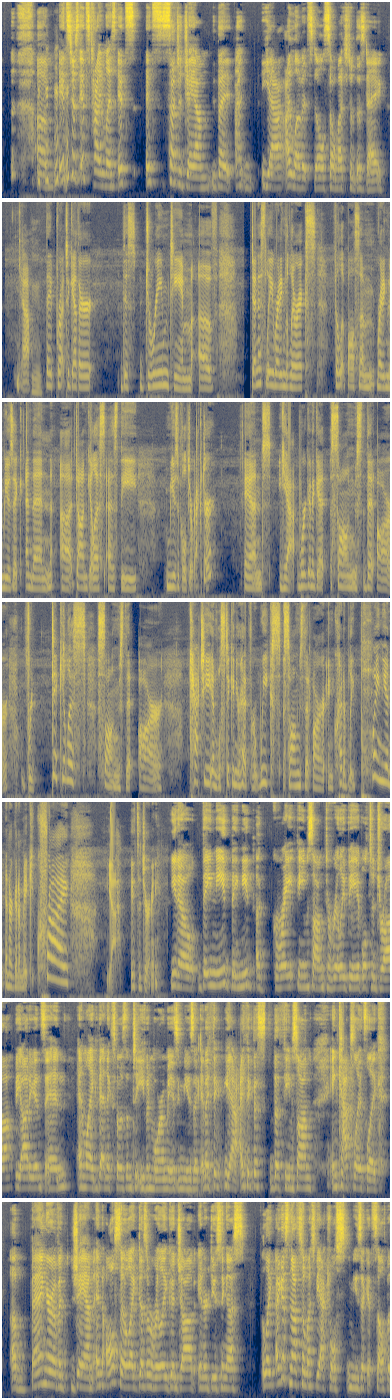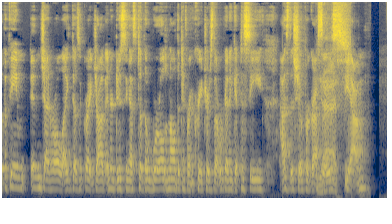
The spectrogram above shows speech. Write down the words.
Um, it's just it's timeless. It's it's such a jam that I, yeah, I love it still so much to this day. Yeah. They brought together this dream team of Dennis Lee writing the lyrics, Philip Balsam writing the music, and then uh, Don Gillis as the musical director. And yeah, we're going to get songs that are ridiculous, songs that are catchy and will stick in your head for weeks, songs that are incredibly poignant and are going to make you cry. Yeah, it's a journey. You know they need they need a great theme song to really be able to draw the audience in and like then expose them to even more amazing music. And i think yeah i think this the theme song encapsulates like a banger of a jam and also like does a really good job introducing us like i guess not so much the actual music itself but the theme in general like does a great job introducing us to the world and all the different creatures that we're going to get to see as the show progresses. Yes. yeah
